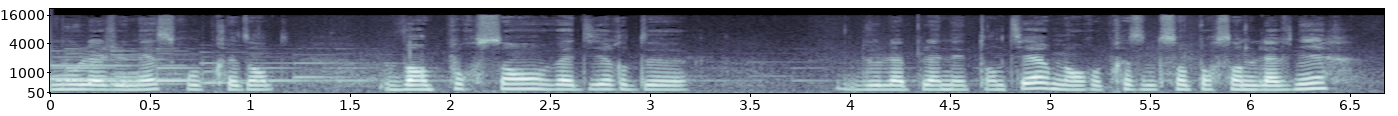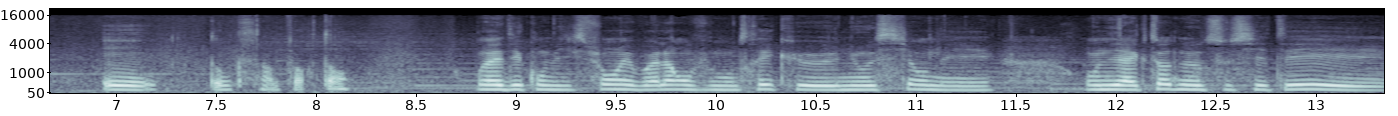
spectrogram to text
Nous, la jeunesse, représente 20%, on va dire, de, de la planète entière, mais on représente 100% de l'avenir, et donc c'est important. On a des convictions et voilà, on veut montrer que nous aussi, on est, on est acteurs de notre société et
